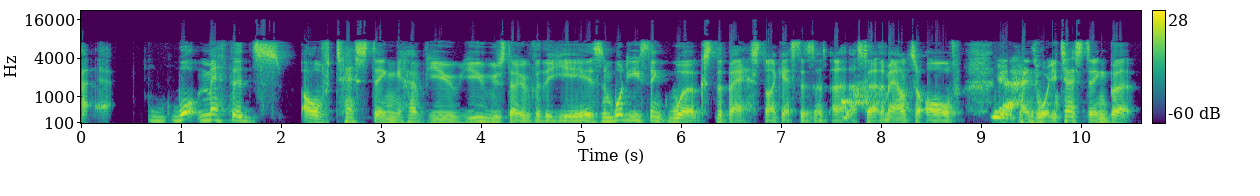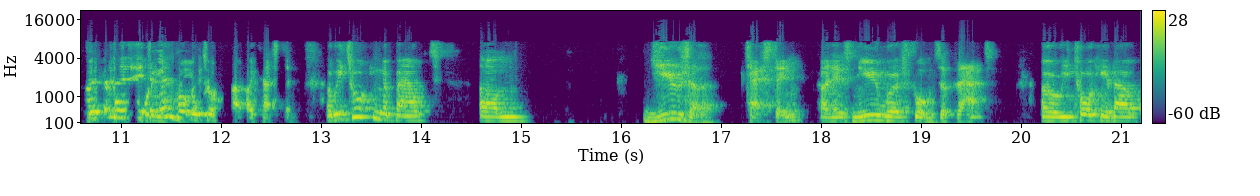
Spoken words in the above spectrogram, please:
uh, what methods of testing have you used over the years, and what do you think works the best? And I guess there's a, a certain amount of it depends what you're testing, but it depends, it depends what we're talking about by testing. Are we talking about um, user testing, and its numerous forms of that? Or are we talking about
